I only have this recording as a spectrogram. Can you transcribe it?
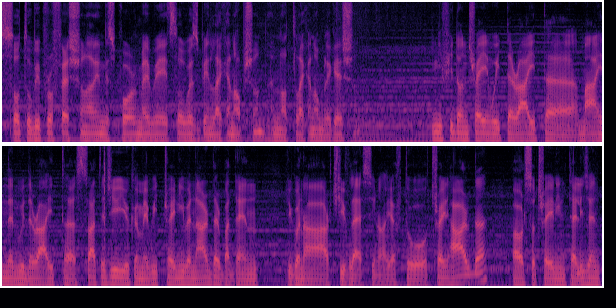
So to be professional in the sport, maybe it's always been like an option and not like an obligation. If you don't train with the right uh, mind and with the right uh, strategy, you can maybe train even harder, but then you're gonna achieve less. You know, you have to train hard, but also train intelligent.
